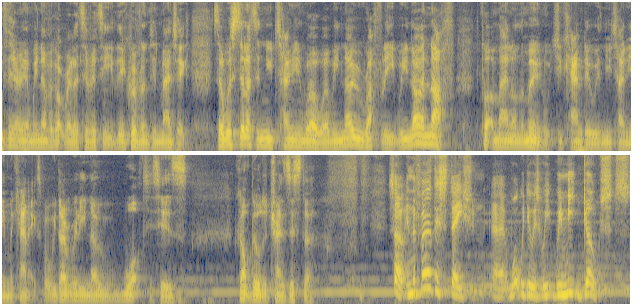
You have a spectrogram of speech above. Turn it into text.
theory, and we never got relativity, the equivalent in magic. So we're still at a Newtonian world where we know roughly, we know enough to put a man on the moon, which you can do with Newtonian mechanics, but we don't really know what it is. We can't build a transistor. So, in the furthest station, uh, what we do is we, we meet ghosts.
